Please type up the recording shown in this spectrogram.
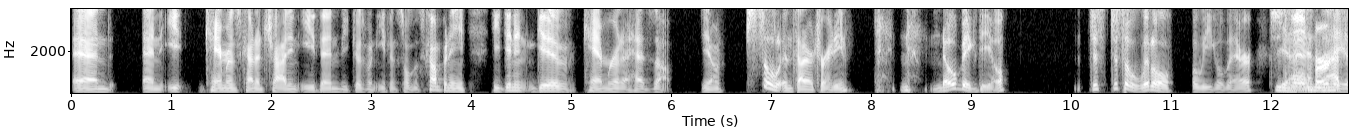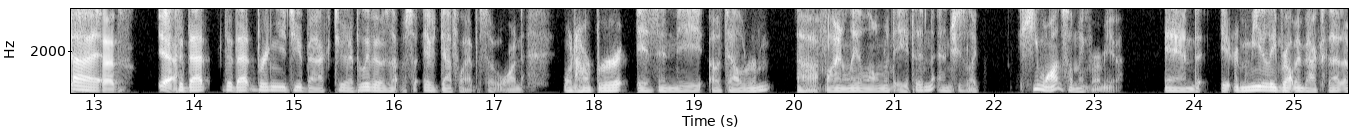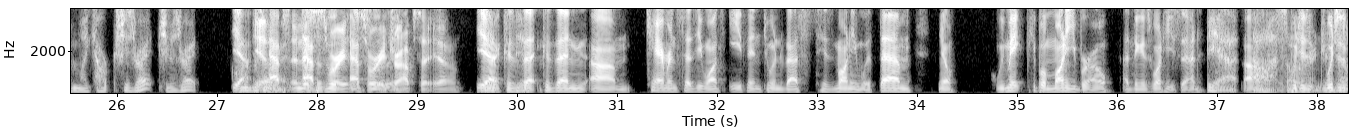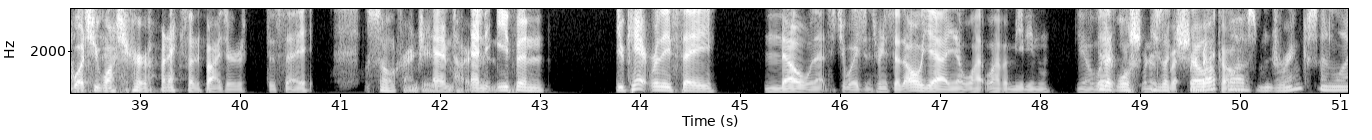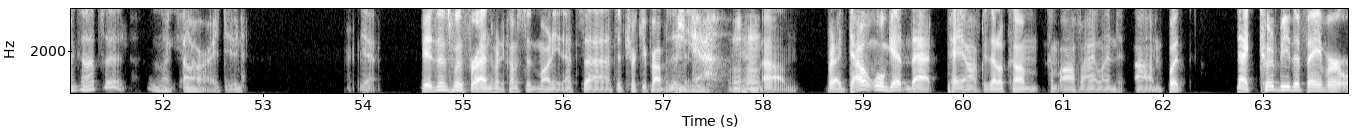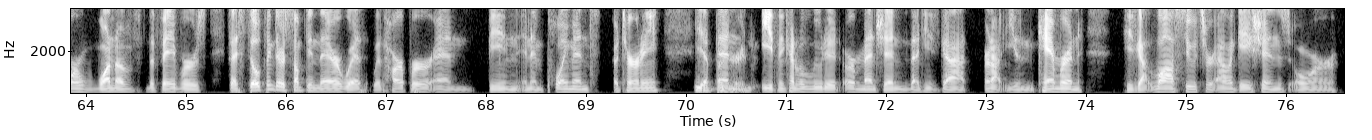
And and e- Cameron's kind of chiding Ethan because when Ethan sold his company, he didn't give Cameron a heads up. You know, just a little insider trading. no big deal. Just just a little illegal there. just a Yeah, little birdie, that, as he uh, said. Yeah. Did that did that bring you two back to? I believe it was episode. It was definitely episode one when Harper is in the hotel room, uh, finally alone with Ethan, and she's like, "He wants something from you," and it immediately brought me back to that. I'm like, Harper, she's right. She was right. Yeah. 100%. Yeah, abs- and this is where he, absolute- this is where he drops it. Yeah. Yeah, because yep. that because then um Cameron says he wants Ethan to invest his money with them. You know, we make people money, bro. I think is what he said. Yeah, Um, oh, so which is which is what whole you scene. want your financial advisor to say. So cringy. And and scene. Ethan, you can't really say no in that situation. So when he says, "Oh yeah, you know, we'll ha- we'll have a meeting," you know, he's like, later well, when- sh- when he's like, show up, back we'll have some drinks, and like that's it. I'm like, all right, dude. Yeah, business with friends when it comes to money, that's uh, it's a tricky proposition. Yeah, yeah. Mhm. Um, but I doubt we'll get that payoff because that'll come come off island. Um, but that could be the favor or one of the favors. 'Cause I still think there's something there with with Harper and being an employment attorney. Yep, And agreed. Ethan kind of alluded or mentioned that he's got, or not Ethan, Cameron, he's got lawsuits or allegations or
